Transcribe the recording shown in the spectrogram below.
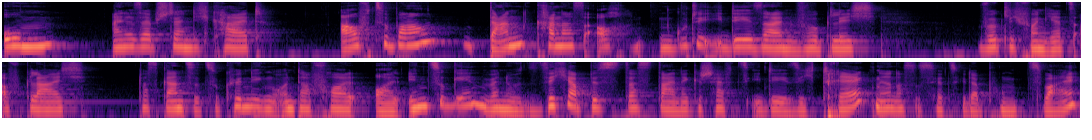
um eine Selbstständigkeit aufzubauen. Dann kann das auch eine gute Idee sein, wirklich, wirklich von jetzt auf gleich das Ganze zu kündigen und da voll all in zu gehen, wenn du sicher bist, dass deine Geschäftsidee sich trägt. Ne, das ist jetzt wieder Punkt zwei.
